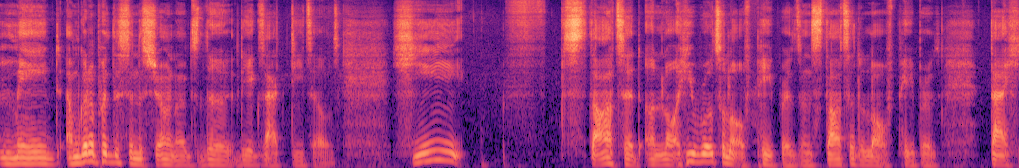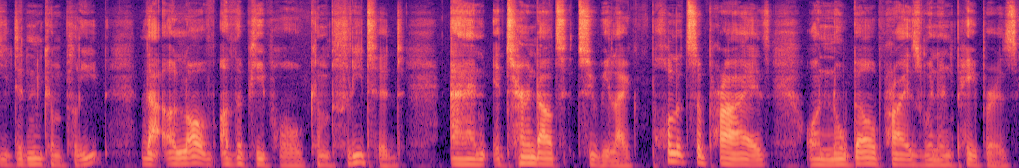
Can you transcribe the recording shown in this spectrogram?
made i'm going to put this in the show notes the the exact details. He started a lot he wrote a lot of papers and started a lot of papers that he didn't complete that a lot of other people completed and it turned out to be like Pulitzer Prize or Nobel Prize winning papers.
